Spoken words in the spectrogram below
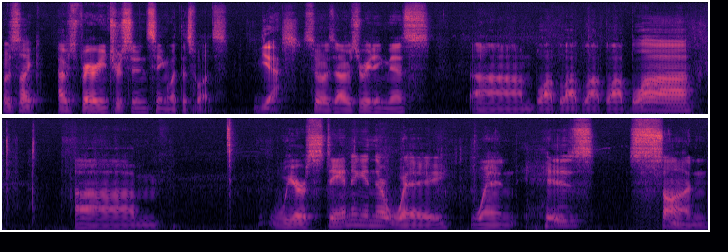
it was like I was very interested in seeing what this was. Yes. So as I was reading this, um, blah blah blah blah blah. We are standing in their way when his son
